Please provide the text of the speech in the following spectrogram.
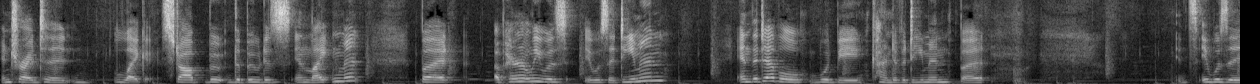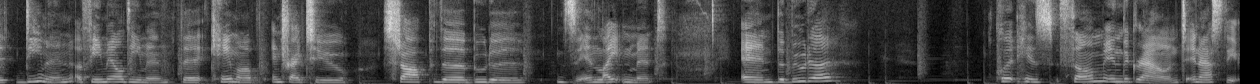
and tried to like stop the Buddha's enlightenment. But apparently, was it was a demon, and the devil would be kind of a demon, but it's, it was a demon, a female demon that came up and tried to stop the Buddha's enlightenment. And the Buddha put his thumb in the ground and asked the,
